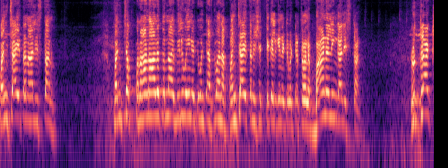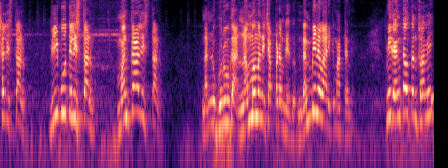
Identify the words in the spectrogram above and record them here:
పంచాయతనాలు ఇస్తాను. పంచ ప్రాణాల కన్నా విలువైనటువంటి అర్థమైన పంచాయతన శక్తి కలిగినటువంటి అర్థమైన బాణలింగాలు ఇస్తాను. రుద్రాక్షలు ఇస్తాను. విభూతులు ఇస్తాను. మంత్రాలు ఇస్తాను. నన్ను గురువుగా నమ్మమని చెప్పడం లేదు. నమ్మిన వారికి మాత్రమే. మీరు ఎంత అవుతుంది స్వామి?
